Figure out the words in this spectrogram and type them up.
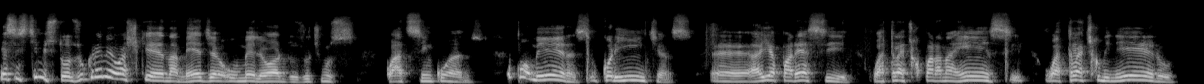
esses times todos, o Grêmio eu acho que é na média o melhor dos últimos quatro, cinco anos. O Palmeiras, o Corinthians, é, aí aparece o Atlético Paranaense, o Atlético Mineiro,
